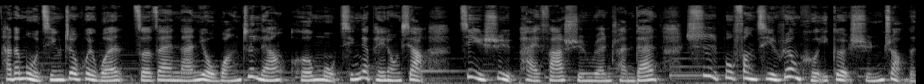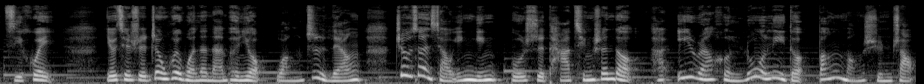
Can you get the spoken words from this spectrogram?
她的母亲郑慧文则在男友王志良和母亲的陪同下，继续派发寻人传单，誓不放弃任何一个寻找的机会。尤其是郑慧文的男朋友王志良，就算小莹莹不是他亲生的，他依然很落力的帮忙寻找。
